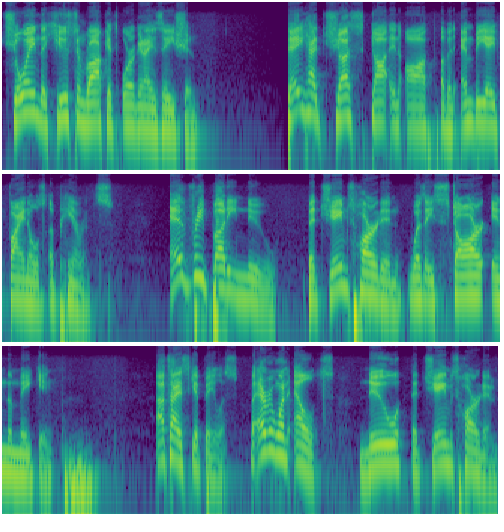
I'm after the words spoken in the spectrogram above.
joined the Houston Rockets organization, they had just gotten off of an NBA Finals appearance. Everybody knew that James Harden was a star in the making. Outside of Skip Bayless. But everyone else knew that James Harden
